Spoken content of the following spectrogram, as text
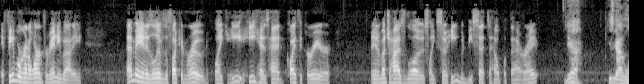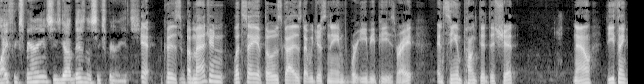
if people are going to learn from anybody, that man has lived the fucking road. Like he he has had quite the career and a bunch of highs and lows. Like so, he would be set to help with that, right? Yeah. He's got life experience. He's got business experience. Yeah, because imagine, let's say, if those guys that we just named were EVPs, right? And CM Punk did this shit. Now, do you think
